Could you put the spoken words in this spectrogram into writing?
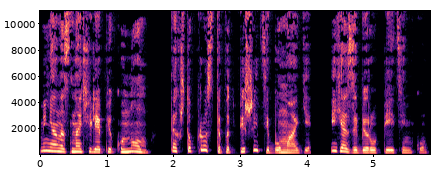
Меня назначили опекуном, так что просто подпишите бумаги, и я заберу Петеньку.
